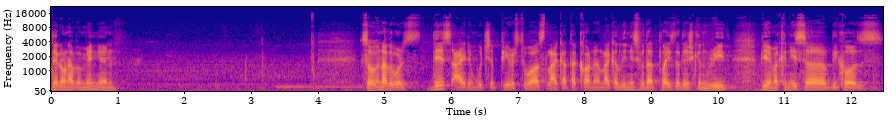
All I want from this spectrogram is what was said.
they don't have a minyan. So, in other words, this item which appears to us like a takana and like a linis for that place that they can read b'yema kanisa because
